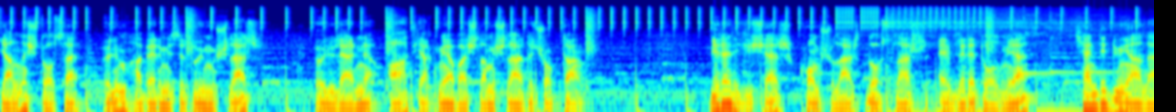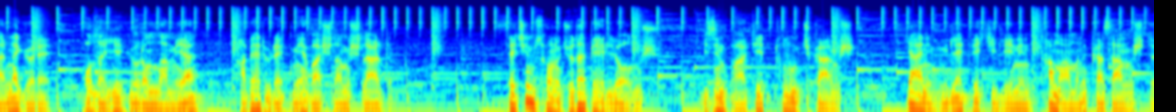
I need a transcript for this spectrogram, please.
yanlış da olsa ölüm haberimizi duymuşlar, ölülerine ağıt yakmaya başlamışlardı çoktan. Birer ikişer komşular, dostlar evlere dolmaya, kendi dünyalarına göre olayı yorumlamaya, haber üretmeye başlamışlardı. Seçim sonucu da belli olmuş. Bizim parti tulum çıkarmış. Yani milletvekilliğinin tamamını kazanmıştı.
